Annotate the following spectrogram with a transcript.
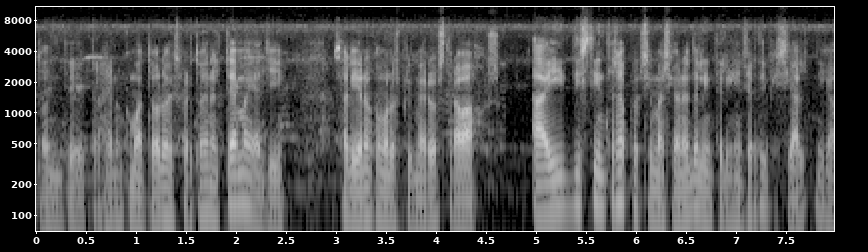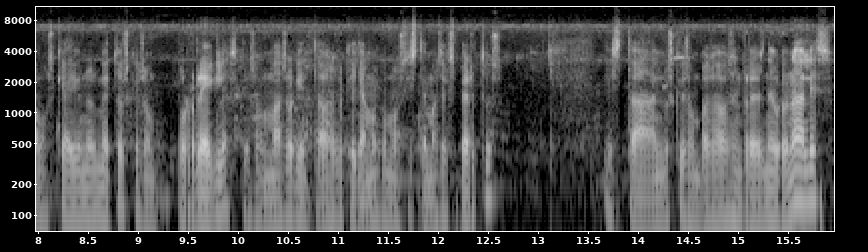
donde trajeron como a todos los expertos en el tema y allí salieron como los primeros trabajos. Hay distintas aproximaciones de la inteligencia artificial. Digamos que hay unos métodos que son por reglas, que son más orientados a lo que llaman como sistemas expertos. Están los que son basados en redes neuronales,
